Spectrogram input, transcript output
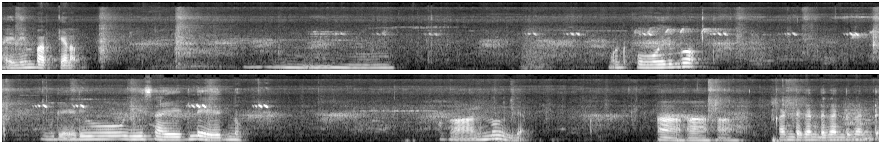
അതിനെയും പറിക്കണം. അങ്ങോട്ട് പോരുമ്പോൾ ഇവിടെ ഒരു ഈ സൈഡിലായിരുന്നു. കാണുന്നുമില്ല. ആ ആ ആ. കണ്ട് കണ്ട് കണ്ട് കണ്ട്.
